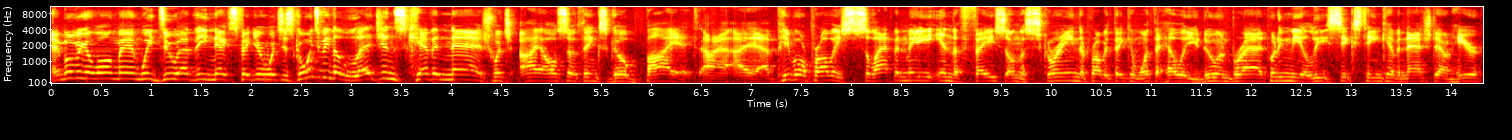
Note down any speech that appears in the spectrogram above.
And moving along, man, we do have the next figure, which is going to be the Legends Kevin Nash, which I also think's go buy it. I, I, people are probably slapping slapping in the face on the screen. They're probably thinking, what the hell are you doing, Brad? Putting the Elite 16 Kevin Nash down here.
